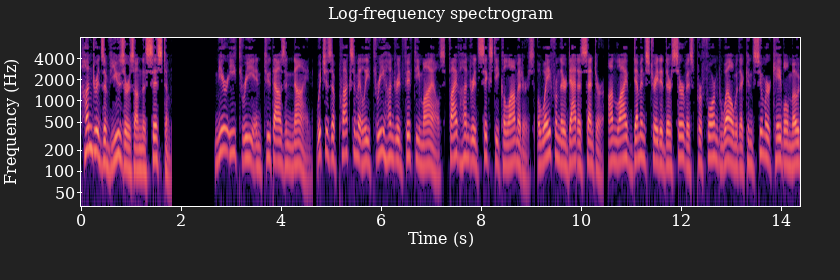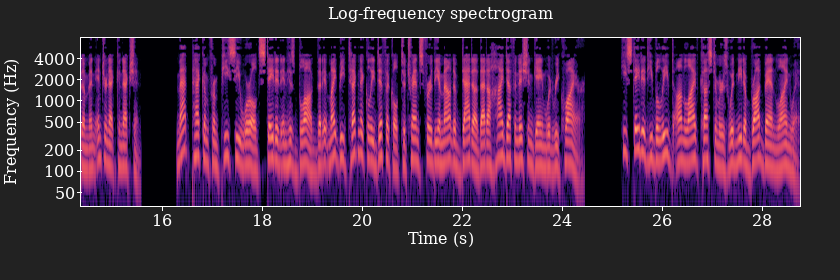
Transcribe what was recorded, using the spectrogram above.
hundreds of users on the system near E3 in 2009, which is approximately 350 miles 560 kilometers away from their data center. OnLive demonstrated their service performed well with a consumer cable modem and internet connection. Matt Peckham from PC World stated in his blog that it might be technically difficult to transfer the amount of data that a high-definition game would require. He stated he believed OnLive customers would need a broadband line with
